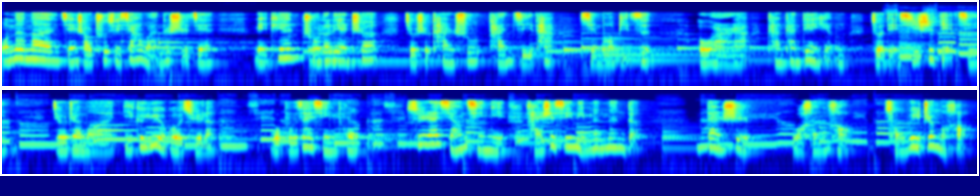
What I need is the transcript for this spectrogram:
我慢慢减少出去瞎玩的时间，每天除了练车，就是看书、弹吉他、写毛笔字，偶尔啊看看电影，做点西式点心。就这么一个月过去了，我不再心痛，虽然想起你还是心里闷闷的，但是我很好，从未这么好。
